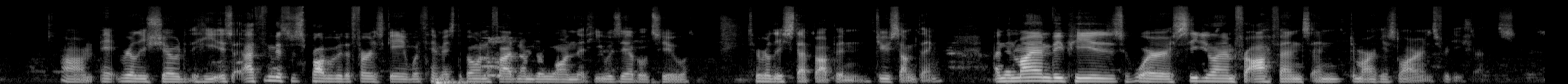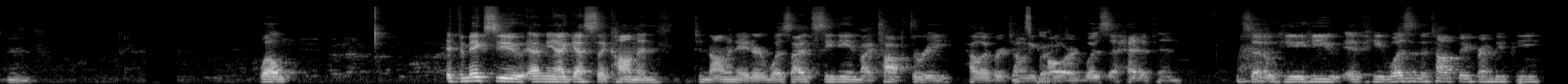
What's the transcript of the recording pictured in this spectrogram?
um, it really showed that he is. I think this was probably the first game with him as the bona fide number one that he was able to to really step up and do something. And then my MVPs were CeeDee Lamb for offense and Demarcus Lawrence for defense. Mm. Well, if it makes you, I mean, I guess the common denominator was I had CeeDee in my top three. However, Tony Pollard was ahead of him. So he he if he was in the top three for MVP,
